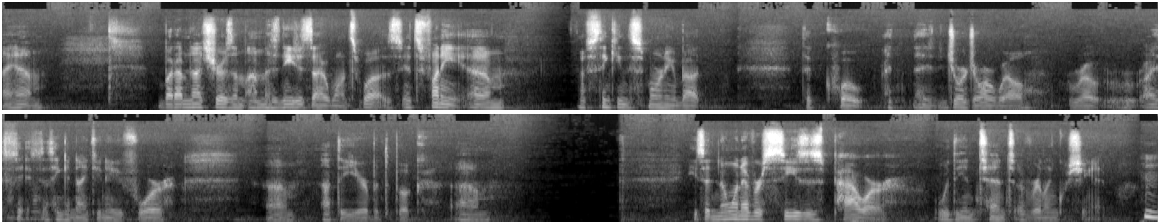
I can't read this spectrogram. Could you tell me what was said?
I am, but I'm not sure as I'm, I'm as needed as I once was. It's funny. Um, I was thinking this morning about the quote uh, George Orwell wrote, I, th- I think in 1984, um, not the year, but the book. Um, he said, No one ever seizes power with the intent of relinquishing it. Hmm.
